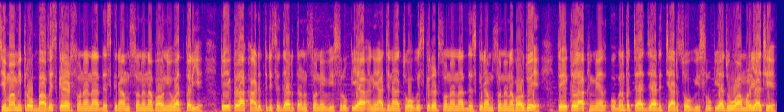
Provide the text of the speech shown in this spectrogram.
જેમાં મિત્રો બાવીસ કેરેટ સોનાના દસ ગ્રામ સોનાના ભાવની વાત કરીએ, તો એક લાખ આડત્રીસ હજાર ત્રણસો વીસ રૂપિયા અને આજના ચોવીસ કેરેટ સોનાના દસ ગ્રામ સોનાના ભાવ જોઈએ, તો એક લાખ ને ઓગણપચાસ હજાર ચારસો વીસ રૂપિયા જોવા મળ્યા છે.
